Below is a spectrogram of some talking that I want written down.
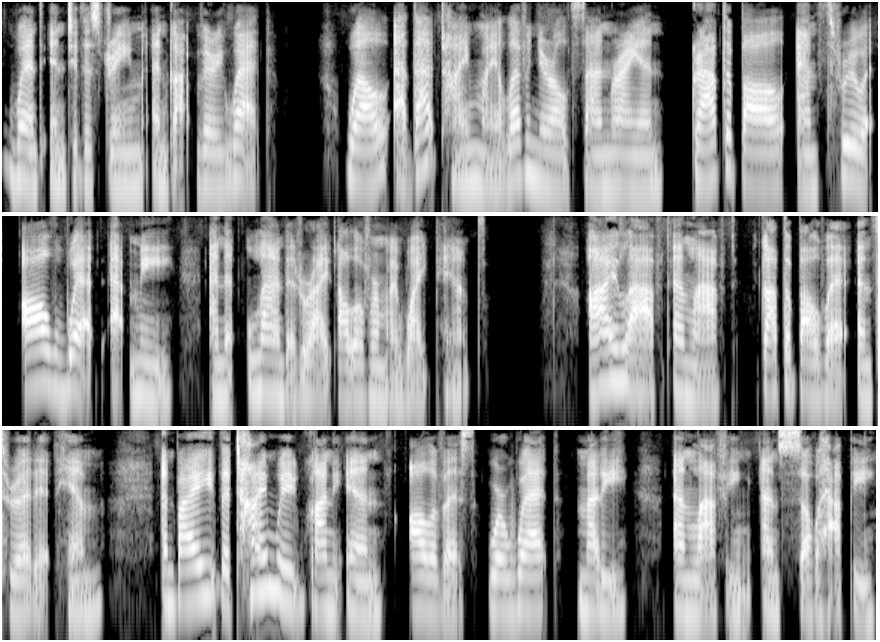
went into the stream and got very wet. Well, at that time, my 11 year old son, Ryan, grabbed the ball and threw it all wet at me, and it landed right all over my white pants. I laughed and laughed, got the ball wet, and threw it at him. And by the time we'd gone in, all of us were wet, muddy, and laughing and so happy.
